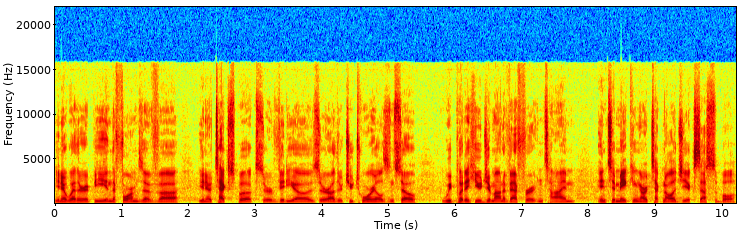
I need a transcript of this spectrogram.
you know whether it be in the forms of uh, you know textbooks or videos or other tutorials. And so we put a huge amount of effort and time into making our technology accessible.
